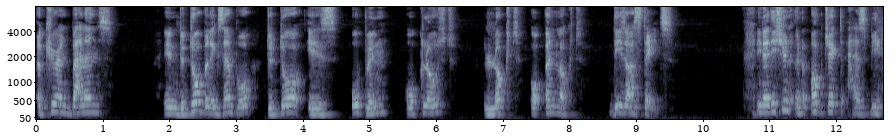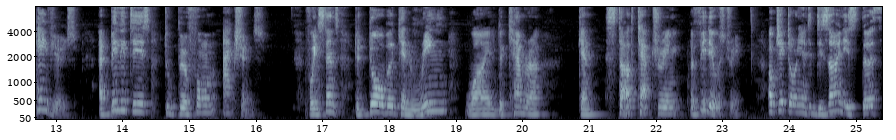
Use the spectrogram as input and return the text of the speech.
a current balance. In the doorbell example, the door is open or closed, locked or unlocked. These are states. In addition, an object has behaviors, abilities to perform actions. For instance, the doorbell can ring while the camera can start capturing a video stream. Object-oriented design is thus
